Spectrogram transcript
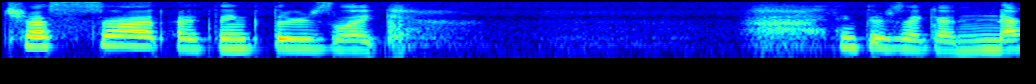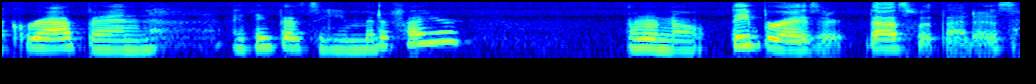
Chest set. I think there's like... I think there's like a neck wrap and I think that's a humidifier. I don't know. Vaporizer. That's what that is.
